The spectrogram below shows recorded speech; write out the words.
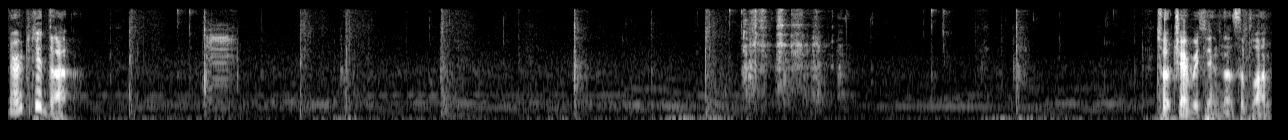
I already did that. Touch everything, that's the plan.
